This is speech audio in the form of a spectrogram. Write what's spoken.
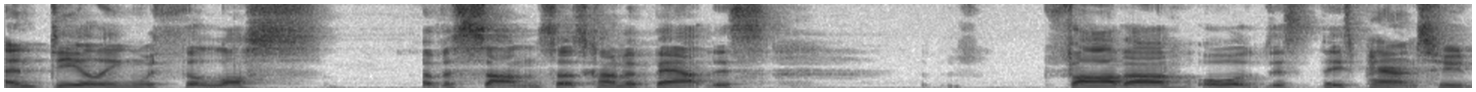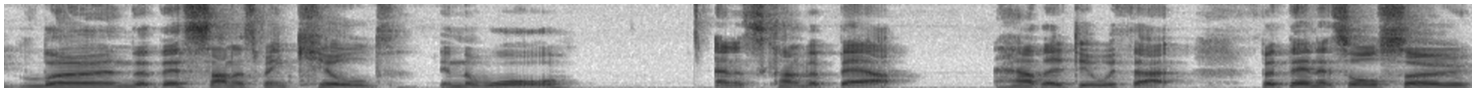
and dealing with the loss of a son. So it's kind of about this father or this, these parents who learn that their son has been killed in the war, and it's kind of about how they deal with that. But then it's also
